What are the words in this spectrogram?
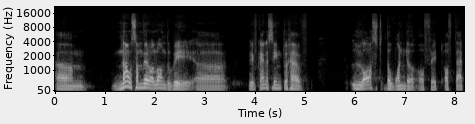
um, now, somewhere along the way, uh, we've kind of seemed to have lost the wonder of it, of that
